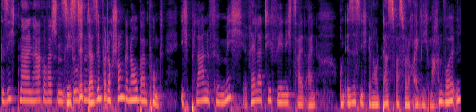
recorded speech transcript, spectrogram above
Gesicht malen, Haare waschen, Siehst du, da sind wir doch schon genau beim Punkt. Ich plane für mich relativ wenig Zeit ein. Und ist es nicht genau das, was wir doch eigentlich machen wollten?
